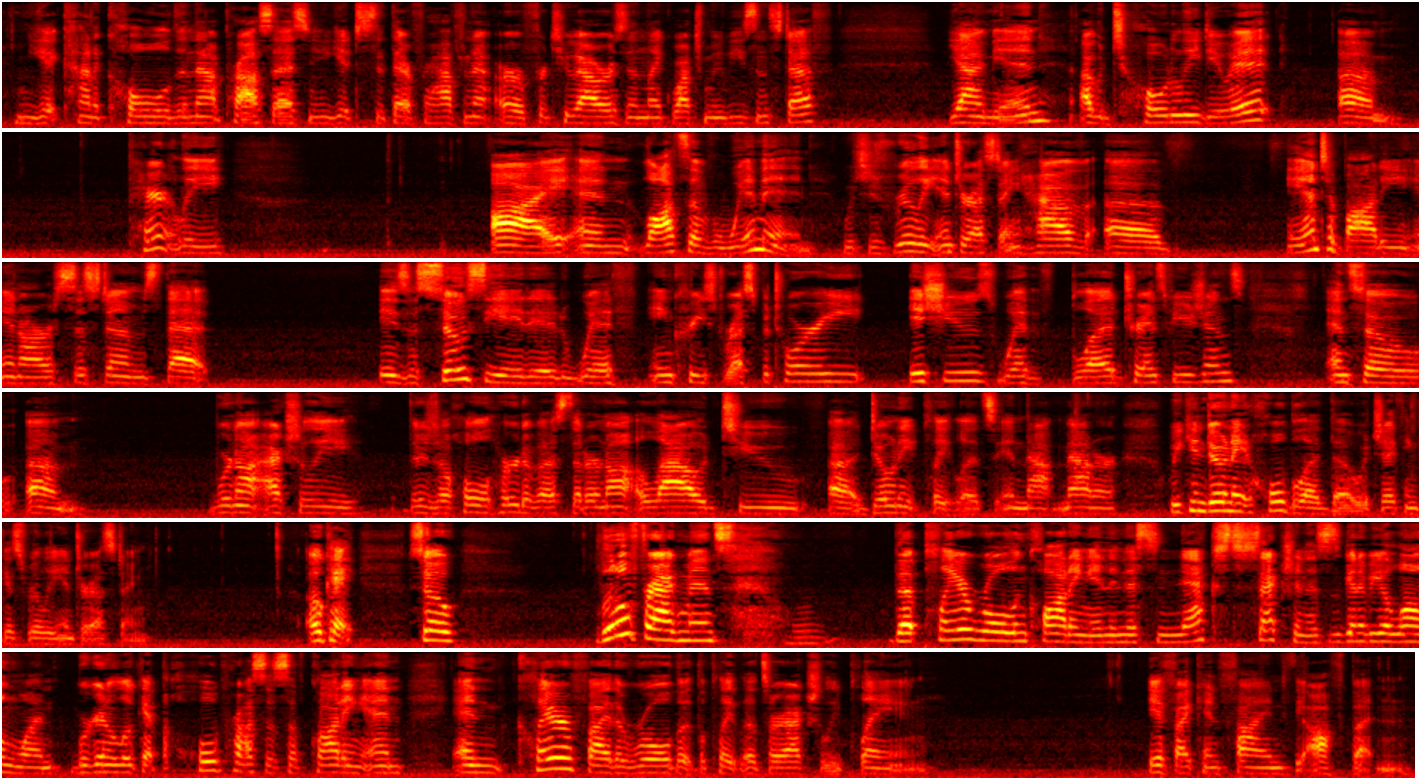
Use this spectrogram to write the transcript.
you get kind of cold in that process, and you get to sit there for half an hour, or for two hours and, like, watch movies and stuff. Yeah, I'm in. I would totally do it. Um, apparently, I and lots of women, which is really interesting, have a antibody in our systems that is associated with increased respiratory issues with blood transfusions. And so um, we're not actually, there's a whole herd of us that are not allowed to uh, donate platelets in that manner. We can donate whole blood, though, which I think is really interesting. Okay, so little fragments that play a role in clotting. And in this next section, this is going to be a long one, we're going to look at the whole process of clotting and, and clarify the role that the platelets are actually playing, if I can find the off button.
